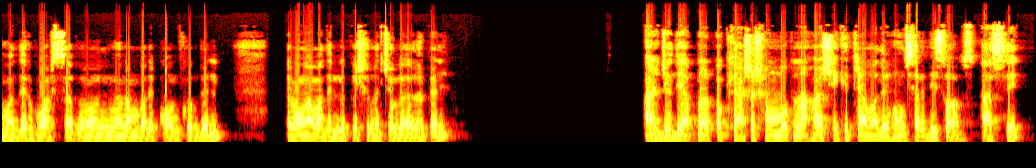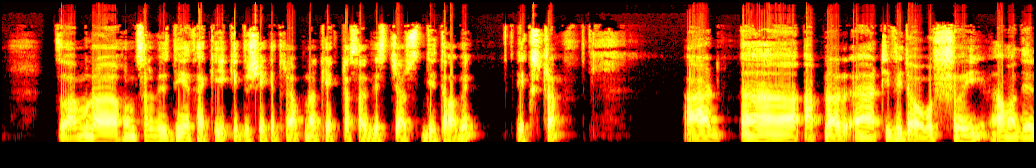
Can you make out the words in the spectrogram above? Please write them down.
আমাদের হোয়াটসঅ্যাপ এবং ইমো নাম্বারে কল করবেন এবং আমাদের লোকেশনে চলে আসবেন। আর যদি আপনার পক্ষে আসা সম্ভব না হয়, সেক্ষেত্রে আমাদের হোম সার্ভিস আছে। তো আমরা হোম সার্ভিস দিয়ে থাকি, কিন্তু সেক্ষেত্রে আপনাকে একটা সার্ভিস চার্জ দিতে হবে এক্সট্রা আর আপনার টিভিটা অবশ্যই আমাদের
